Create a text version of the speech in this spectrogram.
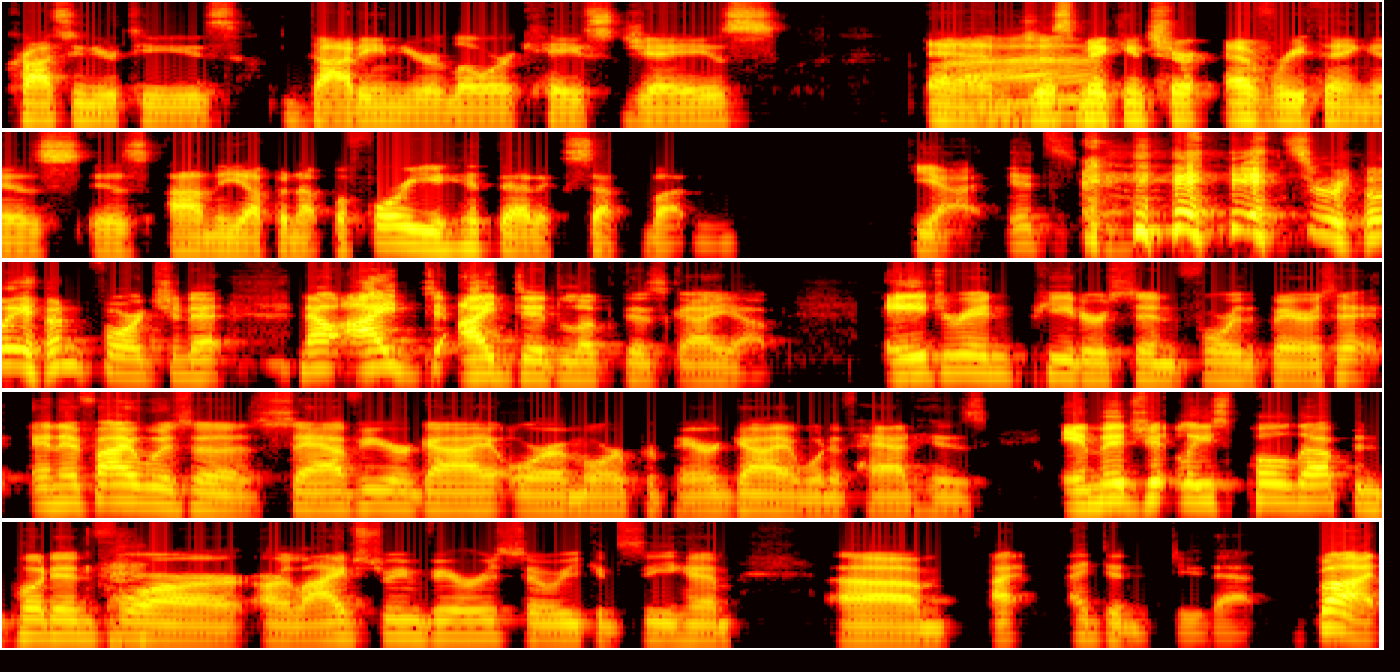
crossing your T's, dotting your lowercase J's, and just Ah. making sure everything is is on the up and up before you hit that accept button. Yeah, it's it's really unfortunate. Now I I did look this guy up. Adrian Peterson for the Bears. And if I was a savvier guy or a more prepared guy, I would have had his image at least pulled up and put in for our, our live stream viewers so we could see him. Um, I, I didn't do that. But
